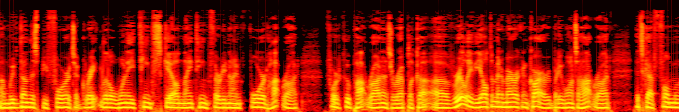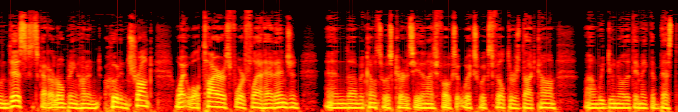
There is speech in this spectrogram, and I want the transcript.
Um, we've done this before. It's a great little 118th scale 1939 Ford hot rod, Ford Coupe hot rod, and it's a replica of really the ultimate American car. Everybody wants a hot rod. It's got full moon discs. It's got an opening hood and, hood and trunk, white wall tires, Ford flathead engine, and um, it comes to us courtesy of the nice folks at WixWixFilters.com. Um, we do know that they make the best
